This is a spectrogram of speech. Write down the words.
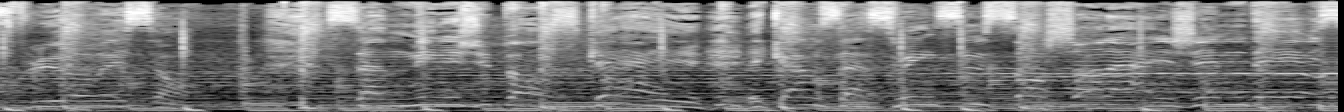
Rose fluorescent. Sa mini jupe en sky et comme ça swing sous son chandail, j'aime dévisser.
